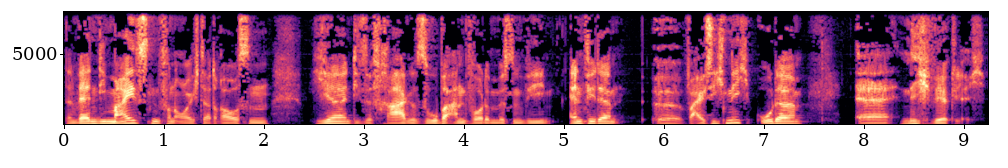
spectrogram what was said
dann werden die meisten von euch da draußen hier diese Frage so beantworten müssen wie entweder äh, weiß ich nicht oder äh, nicht wirklich.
